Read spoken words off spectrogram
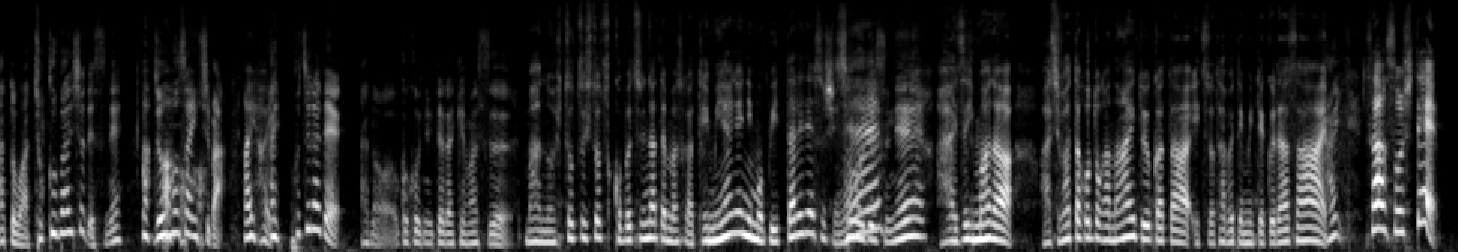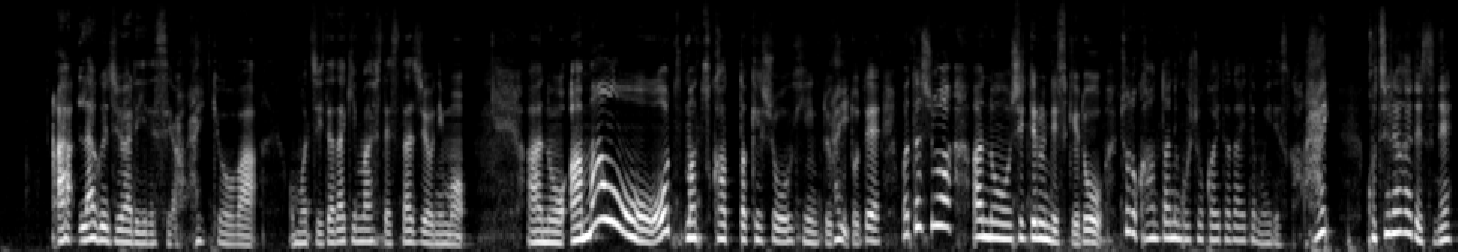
あとは直売所ですね。縄文産市場。はいはい、はい、こちらであのご購入いただけます。まああの一つ一つ個別になってますが手土産にもぴったりですしね。そうですね。はいぜひまだ味わったことがないという方一度食べてみてください、はい、さあそしてあラグジュアリーですよ、はい、今日はお持ちいただきましてスタジオにも。あのアマオを、まあ、使った化粧品ということで、はい、私はあの知ってるんですけどちょっと簡単にご紹介いただいてもいいですか？はい。こちらがですね、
